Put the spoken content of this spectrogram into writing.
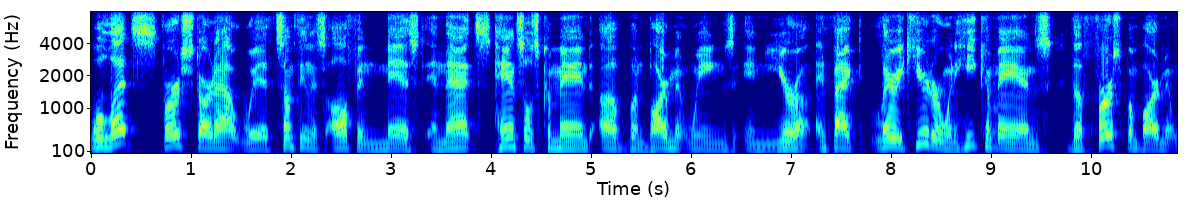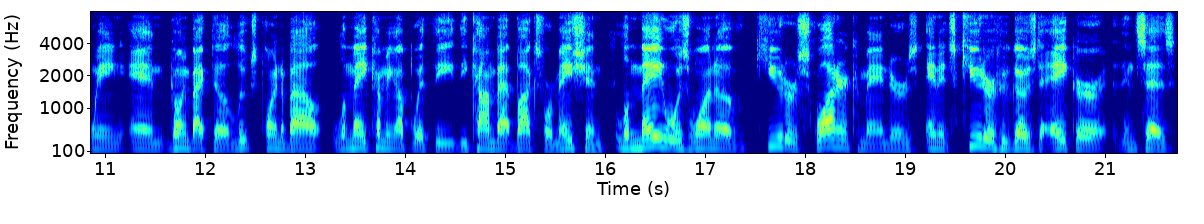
Well, let's first start out with something that's often missed, and that's Hansell's command of bombardment wings in Europe. In fact, Larry Kuter, when he commands the first bombardment wing, and going back to Luke's point about LeMay coming up with the, the combat box formation, LeMay was one of Kuter's squadron commanders, and it's Kuter who goes to Eaker and says,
